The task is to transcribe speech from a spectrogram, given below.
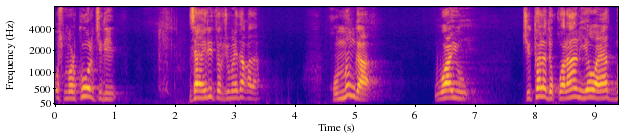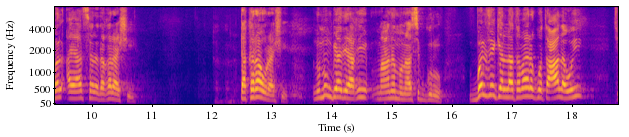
اوس مړ کول چې دي ظاهري ترجمه دغه ده خو مونږه وایو چې کله د قران یو آیات بل آیات سره دغه راشي ټکراو راشي نو موږ بیا د هغه معنی مناسب ګورو بل ځکه الله تبارک وتعالى وی چې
